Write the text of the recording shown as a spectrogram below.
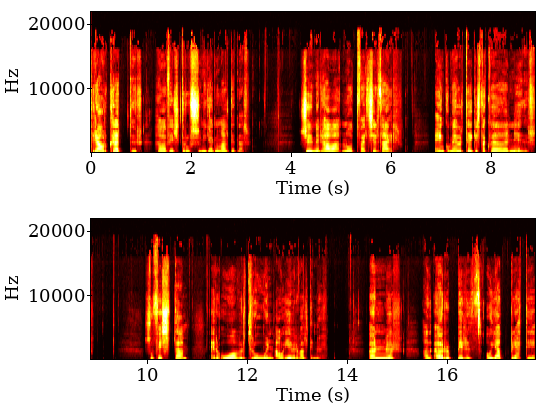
Þrjár krettur hafa fyllt rúsum í gegnum aldirnar. Sumir hafa notfært sér þær. Engum hefur tekist að hveða þær niður. Svo fyrsta er ofur trúin á yfirvaldinu. Önnur að örbyrð og jafnbretti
